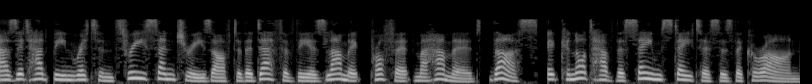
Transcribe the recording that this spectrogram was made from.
as it had been written three centuries after the death of the Islamic prophet Muhammad, thus, it cannot have the same status as the Quran.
